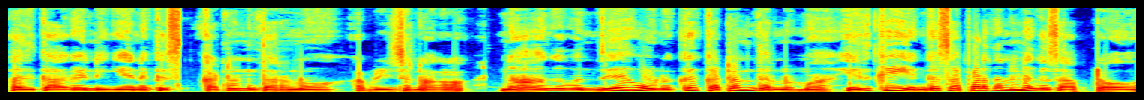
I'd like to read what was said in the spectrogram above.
அதுக்காக நீங்கள் எனக்கு கட்டணம் தரணும் அப்படின்னு சொன்னாங்களாம். நாங்கள் வந்து உனக்கு கட்டணம் தரணுமா? எதுக்கு? எங்கள் சாப்பாடை தானே நாங்கள் சாப்பிட்டோம்.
